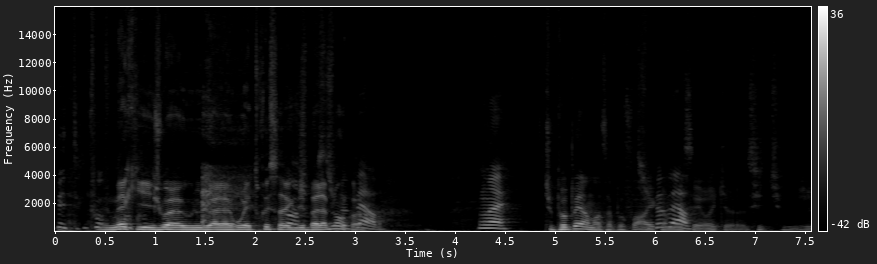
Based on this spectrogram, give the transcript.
Le mec, il joue à, à la roulette russe avec Non, des balles à blanc, quoi. perdre. Ouais. Tu peux perdre, hein, ça peut foirer quand même. C'est vrai que si tu. Je...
